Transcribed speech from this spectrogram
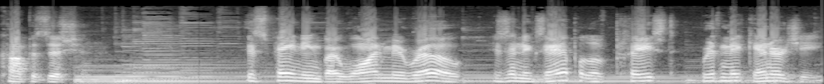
composition. This painting by Juan Miró is an example of placed rhythmic energy.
